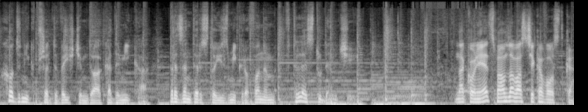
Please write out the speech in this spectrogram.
Chodnik przed wejściem do akademika. Prezenter stoi z mikrofonem, w tle studenci. Na koniec mam dla Was ciekawostkę.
